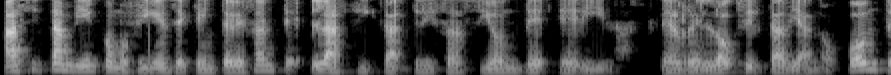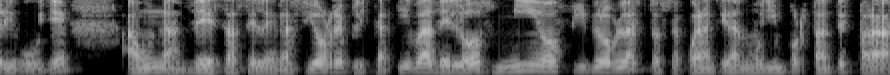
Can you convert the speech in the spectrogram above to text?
Así también como fíjense qué interesante, la cicatrización de heridas el reloj circadiano contribuye a una desaceleración replicativa de los miofibroblastos. ¿Se acuerdan que eran muy importantes para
